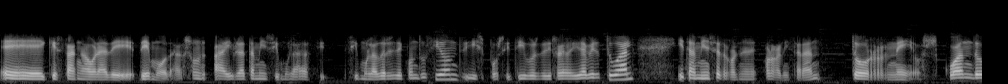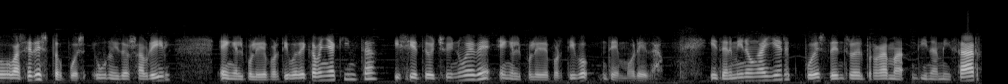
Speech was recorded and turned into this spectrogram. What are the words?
eh, que están ahora de, moda. Son, habrá también simuladores de conducción, dispositivos de realidad virtual y también se organizarán torneos. ¿Cuándo va a ser esto? Pues 1 y 2 de abril en el Polideportivo de Cabaña Quinta y 7, 8 y 9 en el Polideportivo de Moreda. Y termino ayer, pues dentro del programa Dinamizar,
